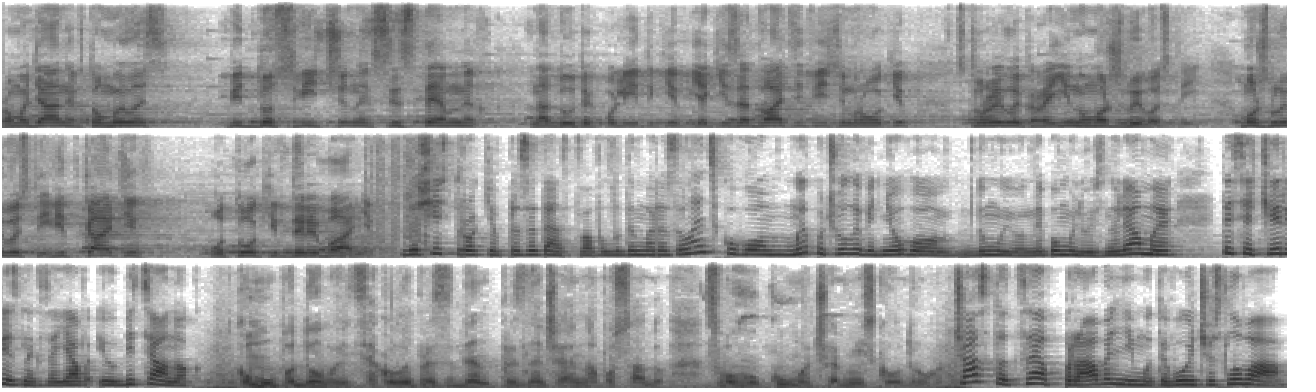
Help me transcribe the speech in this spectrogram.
Громадяни втомились від досвідчених системних надутих політиків, які за 28 років створили країну можливостей, можливостей відкатів, потоків, дерибанів. За шість років президентства Володимира Зеленського ми почули від нього, думаю, не помилюсь з нулями, тисячі різних заяв і обіцянок. Кому подобається, коли президент призначає на посаду свого кума чи друга? Часто це правильні мотивуючі слова,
